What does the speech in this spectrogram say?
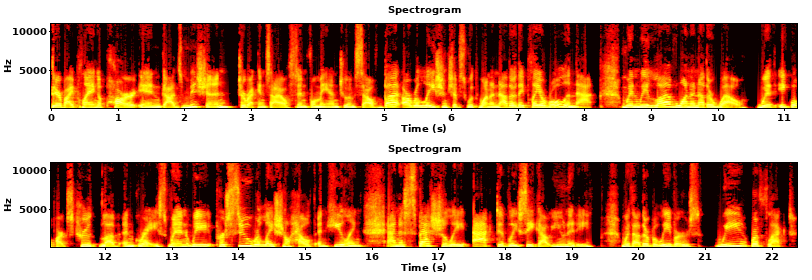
thereby playing a part in God's mission to reconcile sinful man to himself. But our relationships with one another, they play a role in that. When we love one another well, with equal parts truth, love, and grace, when we pursue relational health and healing, and especially actively seek out unity with other believers, we reflect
